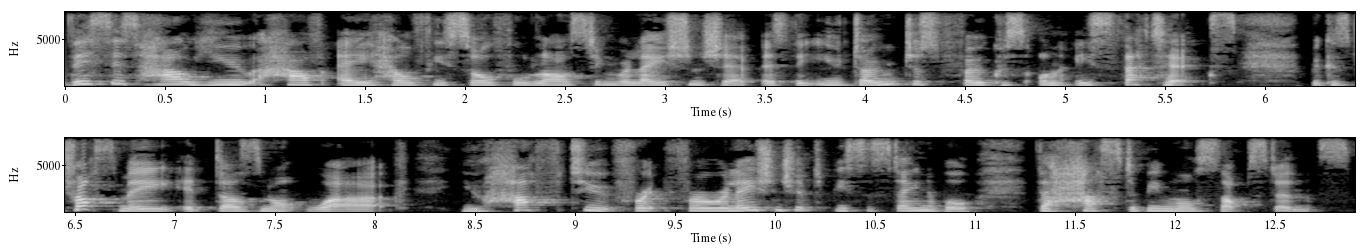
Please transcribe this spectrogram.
this is how you have a healthy, soulful, lasting relationship is that you don't just focus on aesthetics because trust me, it does not work. You have to, for it, for a relationship to be sustainable, there has to be more substance.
